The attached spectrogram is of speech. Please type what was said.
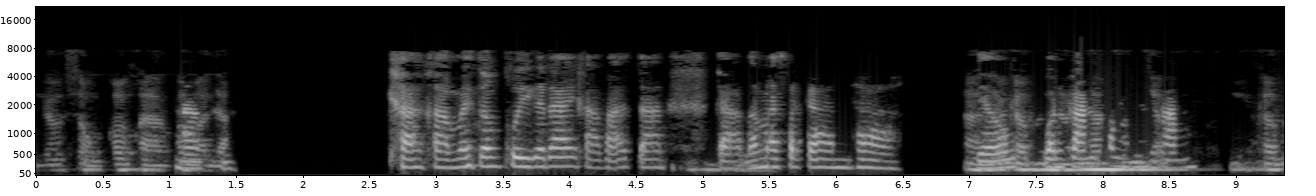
เดี๋ยวส่งข้อความเข้ามาดัก ค่ะค่ะไม่ต้องคุยก็ได้ค่ะพระอาจารย์กราบนมัสการค่ะ เดี๋ยววันกลางค่ะกลับไป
